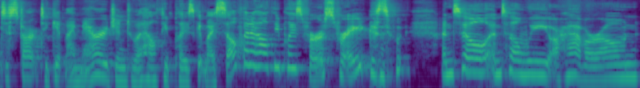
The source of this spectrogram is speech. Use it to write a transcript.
to start to get my marriage into a healthy place, get myself in a healthy place first, right? Because until until we are, have our own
